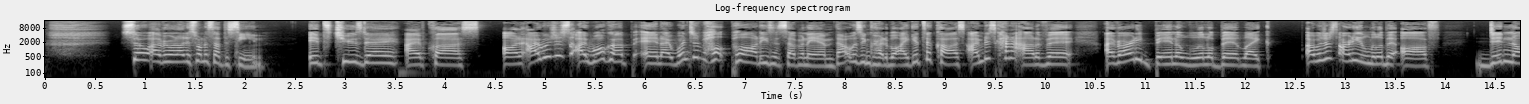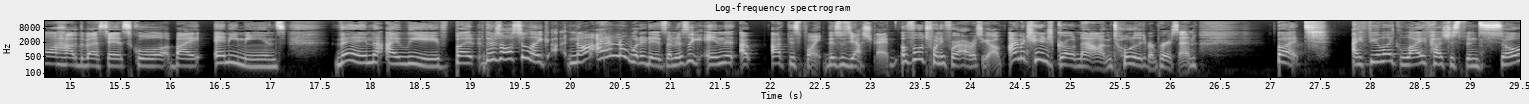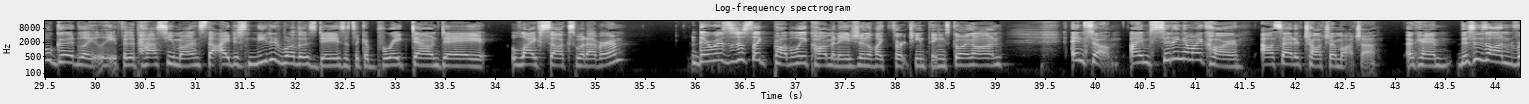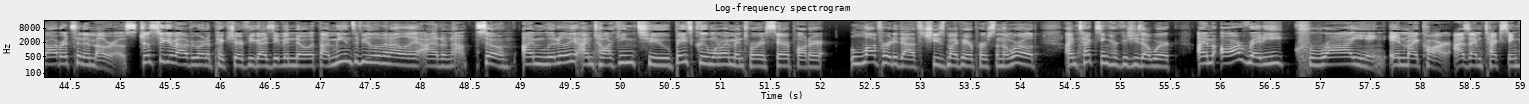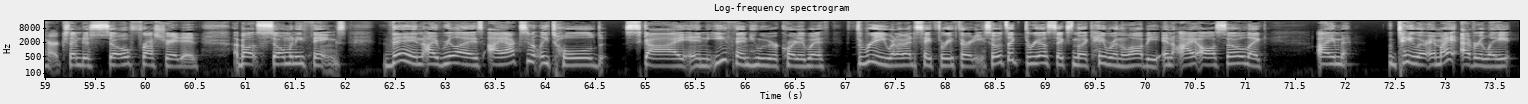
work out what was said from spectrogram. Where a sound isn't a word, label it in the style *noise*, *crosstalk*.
So everyone, I just want to set the scene. It's Tuesday. I have class on. I was just I woke up and I went to Pil- Pilates at 7 a.m. That was incredible. I get to class. I'm just kind of out of it. I've already been a little bit like I was just already a little bit off. Did not have the best day at school by any means. Then I leave, but there's also like not I don't know what it is. I'm just like in the, at this point. This was yesterday, a full 24 hours ago. I'm a changed girl now. I'm a totally different person. But I feel like life has just been so good lately for the past few months that I just needed one of those days. It's like a breakdown day. Life sucks, whatever. There was just like probably a combination of like 13 things going on. And so I'm sitting in my car outside of Cha Cha Matcha. Okay. This is on Robertson and Melrose. Just to give everyone a picture, if you guys even know what that means if you live in LA, I don't know. So I'm literally, I'm talking to basically one of my mentors, Sarah Potter. Love her to death. She's my favorite person in the world. I'm texting her because she's at work. I'm already crying in my car as I'm texting her because I'm just so frustrated about so many things. Then I realize I accidentally told Sky and Ethan, who we recorded with, three when I meant to say 3:30. So it's like 3:06, and they're like, "Hey, we're in the lobby." And I also like, I'm Taylor. Am I ever late?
